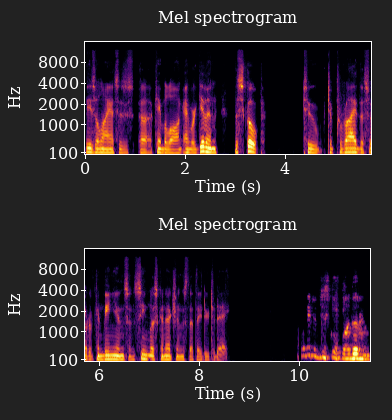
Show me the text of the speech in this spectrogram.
these alliances uh, came along and were given the scope to to provide the sort of convenience and seamless connections that they do today. I wanted to just go further and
